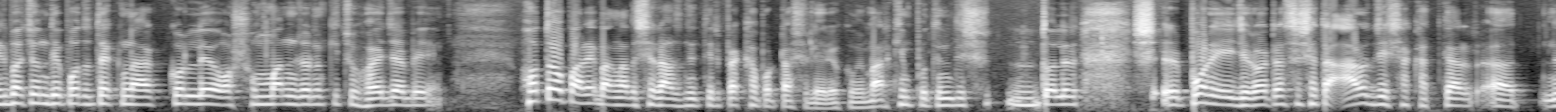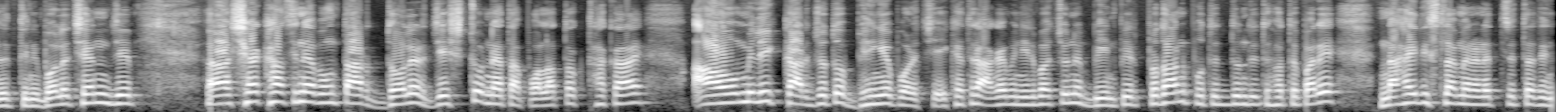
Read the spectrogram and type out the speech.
নির্বাচন দিয়ে পদত্যাগ না করলে অসম্মানজনক কিছু হয়ে যাবে। হতেও পারে বাংলাদেশের রাজনীতির প্রেক্ষাপটটা আসলে এরকমই। মার্কিন প্রতিনিধি দলের পরে এই যে রয়টার্সের সাথে আরও যে সাক্ষাৎকার তিনি বলেছেন যে শেখ হাসিনা এবং তার দলের জ্যেষ্ঠ নেতা পলাতক থাকায় আওয়ামী লীগ কার্যত ভেঙে পড়েছে। এক্ষেত্রে আগামী নির্বাচনে বিএনপির প্রধান প্রতিদ্বন্দ্বিতা হতে পারে নাহিদ ইসলামের নেতৃত্বাধীন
